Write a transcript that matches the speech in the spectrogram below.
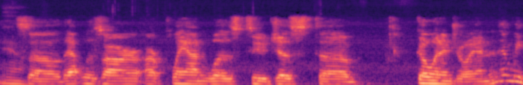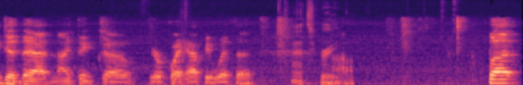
yeah. So that was our our plan was to just uh, go and enjoy, and, and we did that, and I think uh, we were quite happy with it. That's great. Uh, But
